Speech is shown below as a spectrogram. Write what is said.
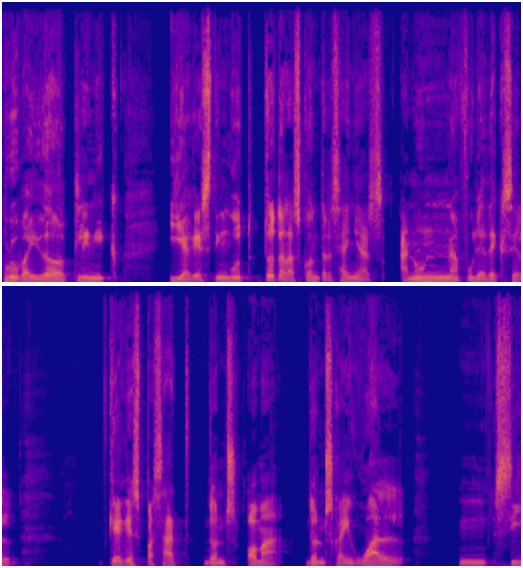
proveïdor clínic i hagués tingut totes les contrasenyes en una fulla d'Excel, què hagués passat? Doncs, home, doncs que igual mm, si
